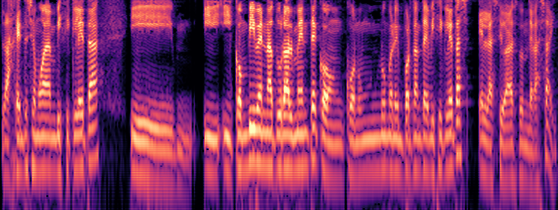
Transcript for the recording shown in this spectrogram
la gente se mueva en bicicleta y, conviven naturalmente con, con un número importante de bicicletas en las ciudades donde las hay.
